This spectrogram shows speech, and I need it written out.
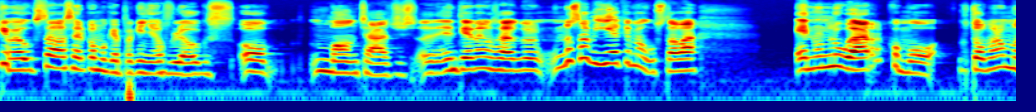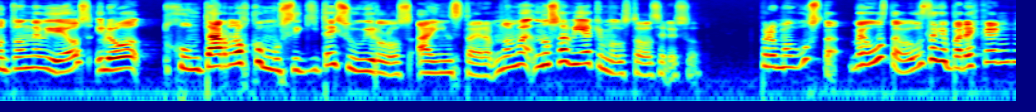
que me gustaba hacer como que pequeños vlogs o montages, ¿entienden? O sea, no sabía que me gustaba en un lugar como tomar un montón de videos y luego juntarlos con musiquita y subirlos a Instagram. No, no sabía que me gustaba hacer eso pero me gusta, me gusta, me gusta que parezcan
